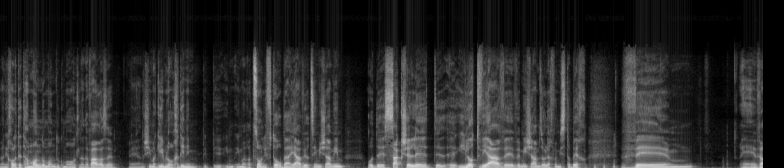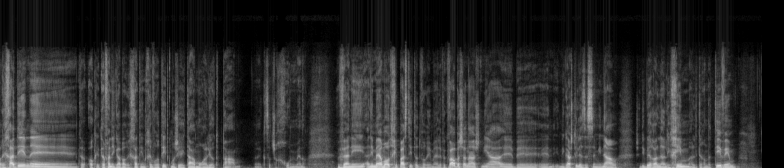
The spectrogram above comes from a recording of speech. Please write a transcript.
ואני יכול לתת המון המון דוגמאות לדבר הזה. אה, אנשים מגיעים לעורך דין עם, עם, עם הרצון לפתור בעיה, ויוצאים משם עם עוד אה, שק של עילות תביעה, ומשם זה הולך ומסתבך. ו... אה, ועריכת דין, אה, אוקיי, תכף אני אגע בעריכת דין חברתית, כמו שהיא הייתה אמורה להיות פעם, קצת שכחו ממנו. ואני מהר מאוד חיפשתי את הדברים האלה, וכבר בשנה השנייה אה, ניגשתי לאיזה סמינר שדיבר על הליכים אלטרנטיביים,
